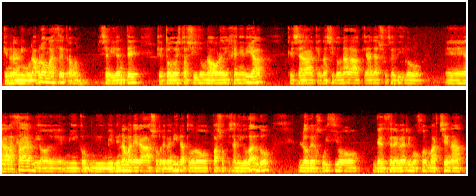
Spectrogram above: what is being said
que no eran ninguna broma, etcétera. Bueno, es evidente que todo esto ha sido una obra de ingeniería, que, sea, que no ha sido nada que haya sucedido eh, al azar, ni, eh, ni, ni, de una manera sobrevenida todos los pasos que se han ido dando. Lo del juicio del celebérrimo juez Marchena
